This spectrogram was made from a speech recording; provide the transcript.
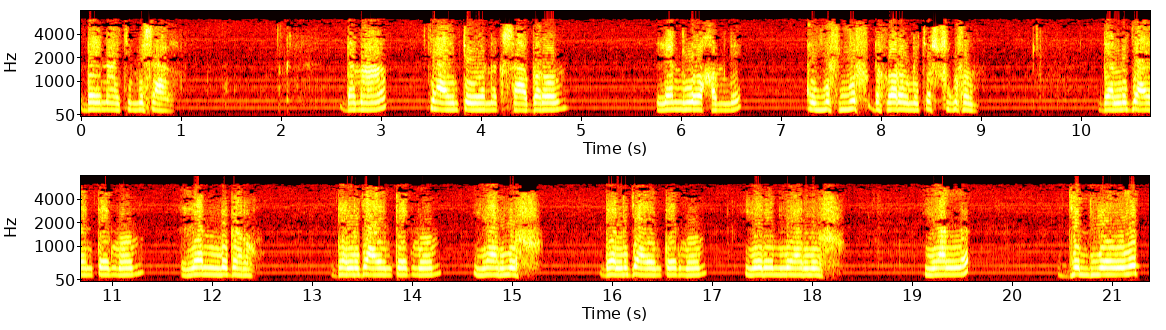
doy naa ci misaal. Dama jaayante woon ak saa boroom lenn loo xam ne ay yëf yëf dafa waroon ca suufam. Dellu jaayanteeg moom lenn lu beru dellu jaayanteeg moom yaar yëf dellu jaayanteeg moom yeneen yaar yëf. Yàlla jënd yooyu yëpp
